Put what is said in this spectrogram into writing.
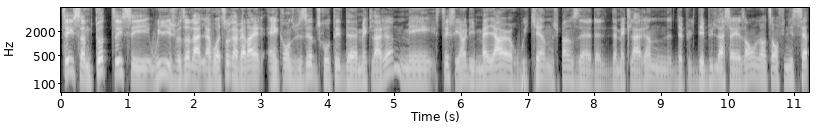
sais, somme toute, tu sais, c'est. Oui, je veux dire, la, voiture avait l'air inconduisible du côté de McLaren, mais, tu sais, c'est un des meilleurs week-ends, je pense, de, McLaren depuis le début de la saison. Là, on finit 7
